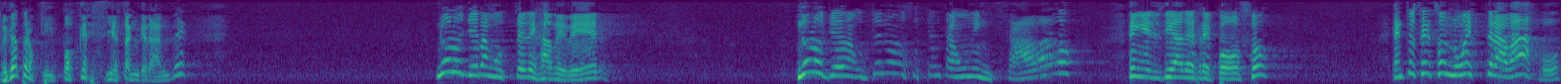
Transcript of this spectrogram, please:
Oiga, pero qué hipocresía tan grande. ¿No lo llevan ustedes a beber? ¿No lo llevan? ¿Usted no lo sustenta aún en sábado? ¿En el día de reposo? Entonces eso no es trabajo.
